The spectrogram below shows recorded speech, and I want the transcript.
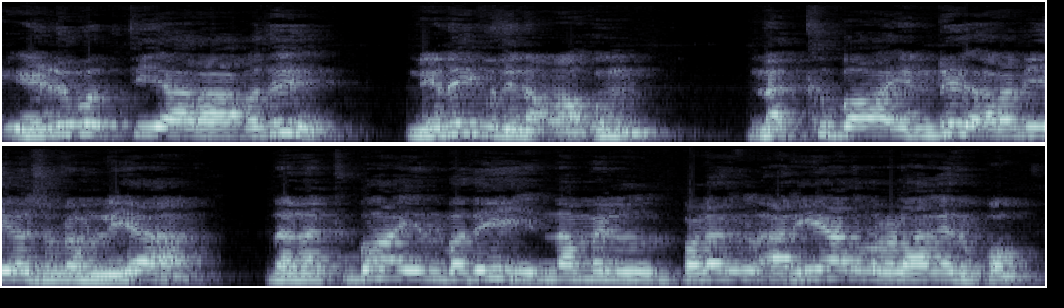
எழுபத்தி ஆறாவது நினைவு தினமாகும். நக்குபா என்று அரபியில் சொல்றோம் இல்லையா? இந்த நக்பா என்பதை நம்மில் பலர் அறியாதவர்களாக இருப்போம்.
